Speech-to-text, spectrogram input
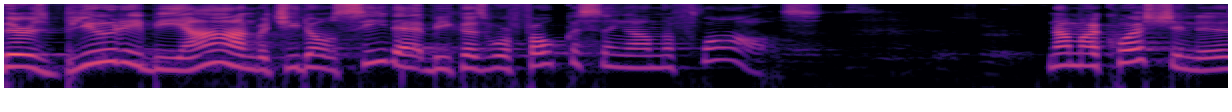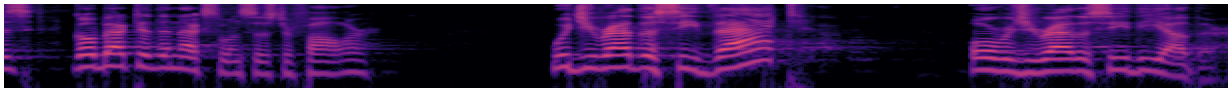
There's beauty beyond, but you don't see that because we're focusing on the flaws. Now, my question is go back to the next one, Sister Fowler. Would you rather see that or would you rather see the other?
